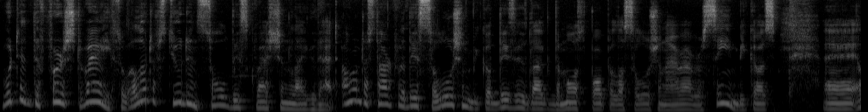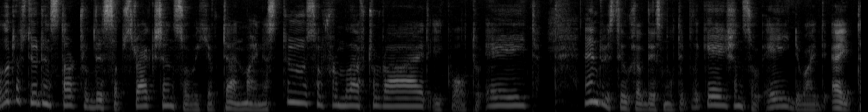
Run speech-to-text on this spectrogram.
What is the first way? So a lot of students solve this question like that. I want to start with this solution because this is like the most popular solution I've ever seen because uh, a lot of students start from this subtraction. So we have 10 minus 2, so from left to right equal to 8 and we still have this multiplication so 8 divided 8,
